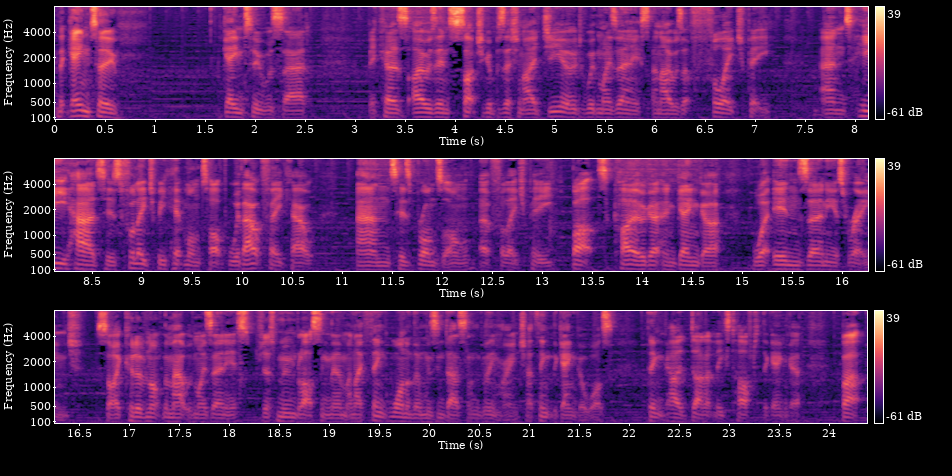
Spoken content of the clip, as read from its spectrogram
But game two, Game 2 was sad because I was in such a good position. I geoed with my Xerneas and I was at full HP. And he had his full HP Hitmontop without Fake Out and his Bronzong at full HP, but Kyogre and Gengar were in Xerneas range. So I could have knocked them out with my Xerneas, just Moonblasting them, and I think one of them was in Dazzling Gleam range. I think the Gengar was. I think I'd done at least half to the Gengar. But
